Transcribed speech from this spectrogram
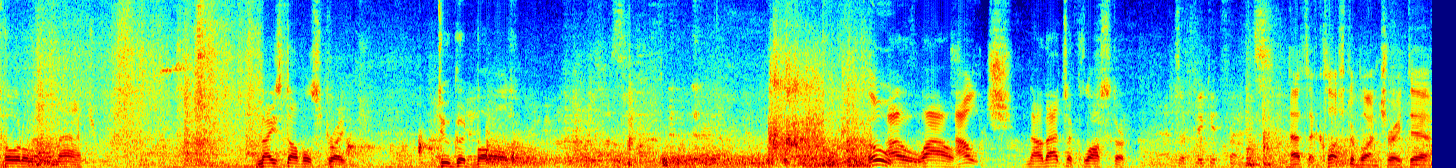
total in the match. Nice double strike. Two good balls. Oh. Oh, wow. Ouch. Now that's a cluster. That's a picket fence. That's a cluster bunch right there.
